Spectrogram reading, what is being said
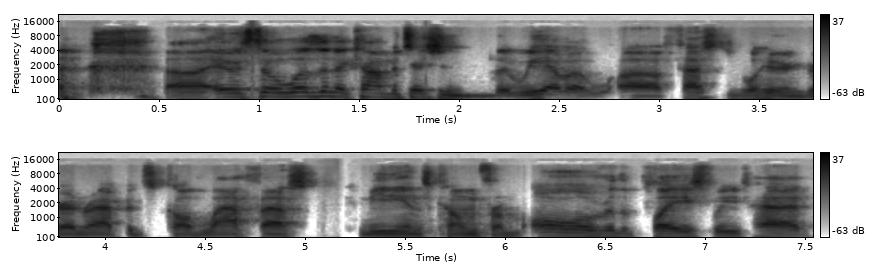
uh, it was, so it wasn't a competition. We have a, a, festival here in Grand Rapids called Laugh Fest. Comedians come from all over the place. We've had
